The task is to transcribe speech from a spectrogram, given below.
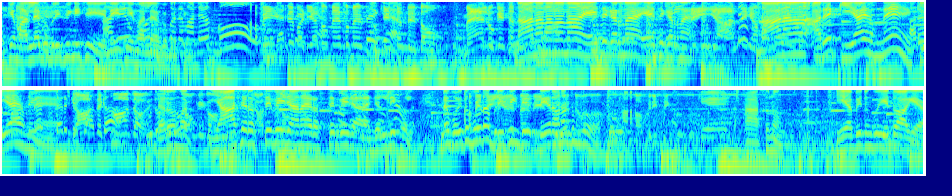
ओके माल्या को ब्रीफिंग नहीं चाहिए नहीं चाहिए माल्या को ब्रीफिंग माले गो इससे बढ़िया तो मैं तुम्हें लोकेशन देता हूँ। मैं लोकेशन ना ना ना ना ना ऐसे करना है ऐसे करना है। यहाँ से क्या ना ना ना ना, अरे किया है हमने किया है हमने। यहाँ से कहाँ जाओ? डरो मत यहाँ से रास्ते पे ही जाना है रास्ते पे ही जाना है जल्दी खोला। मैं वही तो बोल रहा ब्रीफिंग दे, दे रहा हूँ ना तुमको। हाँ। सुनो। ये अभी तुमको ये तो आ गया।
